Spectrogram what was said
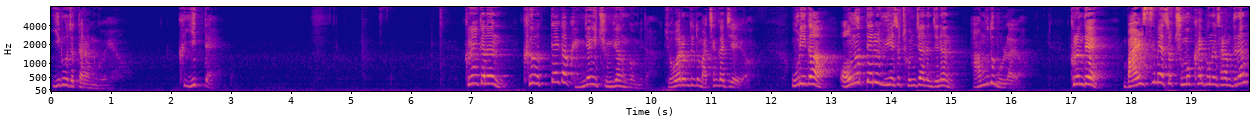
이루어졌다라는 거예요. 그 이때. 그러니까는 그 때가 굉장히 중요한 겁니다. 저와 여러분들도 마찬가지예요. 우리가 어느 때를 위해서 존재하는지는 아무도 몰라요. 그런데 말씀에서 주목해 보는 사람들은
